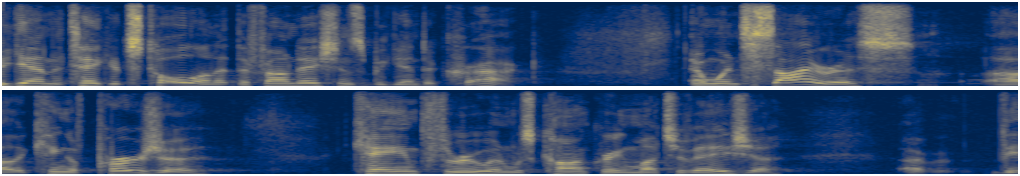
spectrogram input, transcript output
began to take its toll on it, the foundations began to crack. And when Cyrus, uh, the king of Persia, came through and was conquering much of Asia, uh, the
